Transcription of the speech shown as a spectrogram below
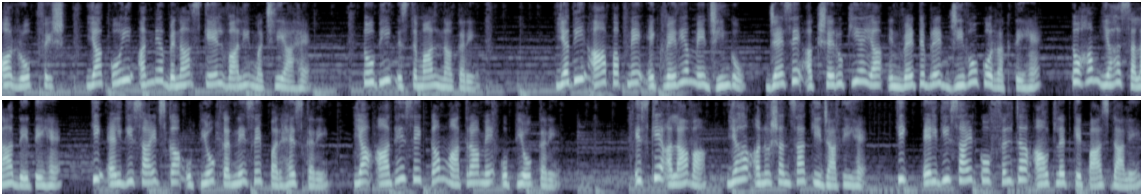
और रोप फ़िश, या कोई अन्य बिना स्केल वाली मछलियाँ हैं। तो भी इस्तेमाल न करें। यदि आप अपने एक्वेरियम में झींगों, जैसे अक्षरुकीय या इन्वेटिब्रेट जीवों को रखते हैं तो हम यह सलाह देते हैं कि एल्गीसाइड्स का उपयोग करने से परहेज करें या आधे से कम मात्रा में उपयोग करें। इसके अलावा यह अनुशंसा की जाती है कि एल्गीसाइड को फ़िल्टर आउटलेट के पास डालें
